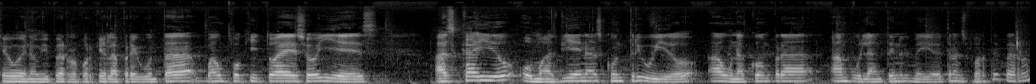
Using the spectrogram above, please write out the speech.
Qué bueno, mi perro, porque la pregunta va un poquito a eso y es, ¿has caído o más bien has contribuido a una compra ambulante en el medio de transporte, perro?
